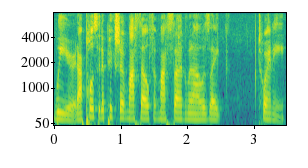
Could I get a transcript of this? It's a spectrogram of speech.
weird. I posted a picture of myself and my son when I was like 20.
